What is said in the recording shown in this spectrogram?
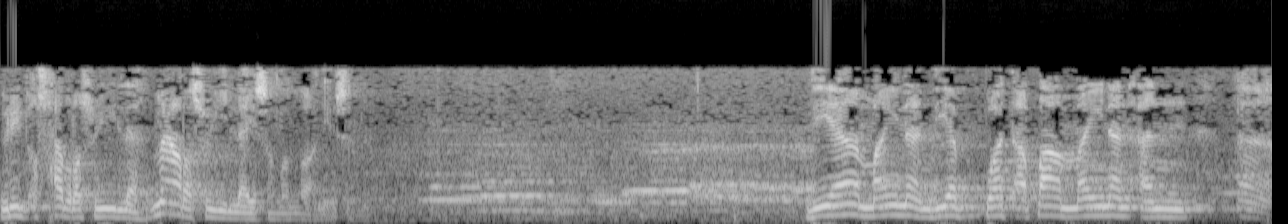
يريد أصحاب رسول الله مع رسول الله صلى الله عليه وسلم dia mainan dia buat apa mainan an uh,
